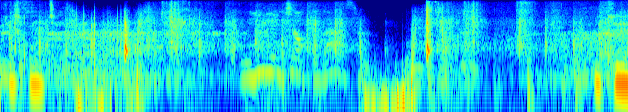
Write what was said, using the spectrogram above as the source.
Please go to Okay.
